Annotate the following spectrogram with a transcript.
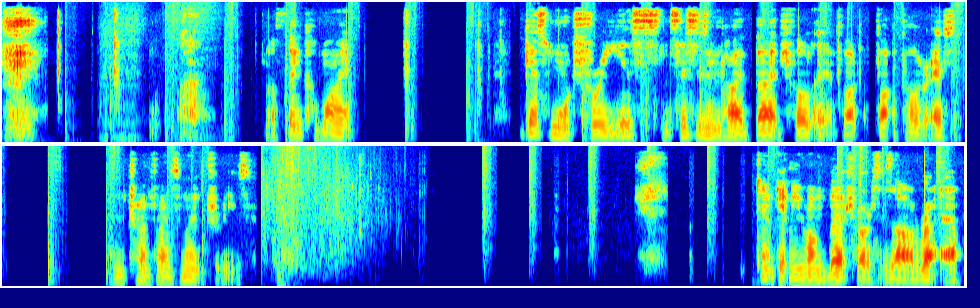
I think I might get some more trees. Since this is an entire birch uh, forest, I'm gonna try and find some oak trees. Don't get me wrong, birch forests are rare.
